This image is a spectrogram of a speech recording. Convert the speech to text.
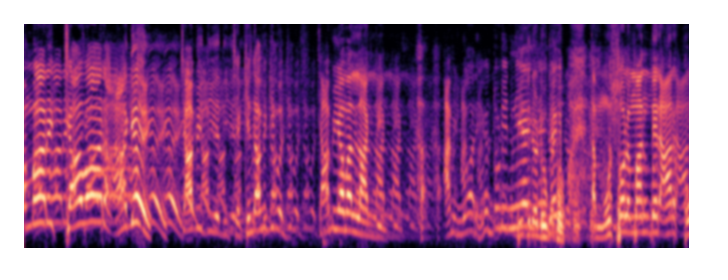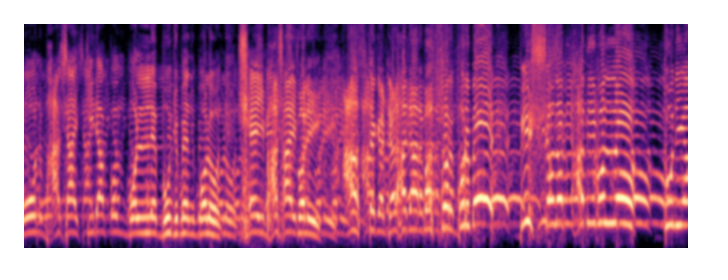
আমার চাওয়ার আগে চাবি দিয়ে দিচ্ছে। কিন্তু আমি কি বলছি? চাবি আমার লাগবে। আমি লোহার হেতুড়ি নিয়ে ঢুকবো। তা মুসলমানদের আর কোন ভাষায় কীরকম বললে বুঝবেন বলুন? সেই ভাষায় বলি। আজ থেকে দেড় হাজার বছর পূর্বে বিশ্ব নবী হাবিবুল্লাহ দুনিয়া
